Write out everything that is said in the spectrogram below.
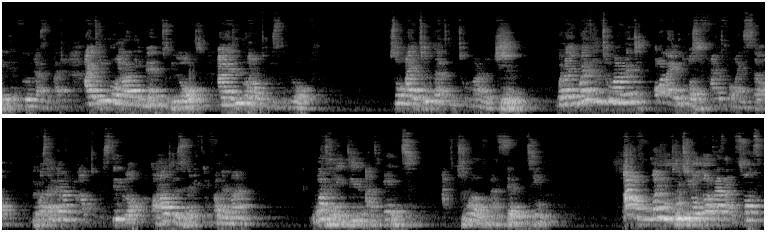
you he didn't fail me as a father. I didn't know how he meant to be loved, and I didn't know how to receive love. So I took that into marriage. When I went into marriage, all I did was fight for myself because I never knew how to receive love or how to receive anything from a man. What he did at 8, at 12, at 17. Part of what you do to your daughters and sons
